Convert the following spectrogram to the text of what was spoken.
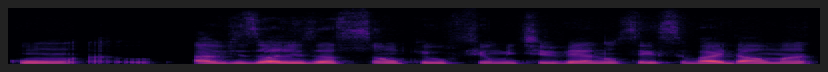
com a visualização que o filme tiver, não sei se vai dar uma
